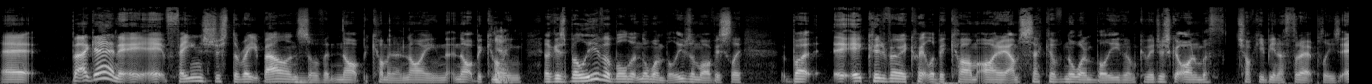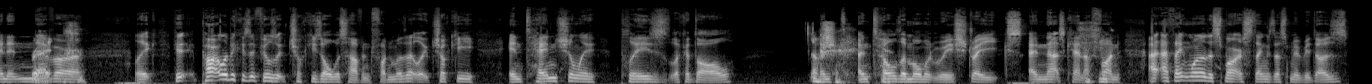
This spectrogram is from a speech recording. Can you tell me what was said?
Uh, but again, it, it finds just the right balance of it not becoming annoying, not becoming yeah. like it's believable that no one believes him, obviously, but it, it could very quickly become, "All right, I'm sick of no one believing him. Can we just get on with Chucky being a threat, please?" And it never. Right. Like, partly because it feels like Chucky's always having fun with it. Like, Chucky intentionally plays like a doll oh, sure. until yeah. the moment where he strikes, and that's kind of fun. I, I, think one of the smartest things this movie does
